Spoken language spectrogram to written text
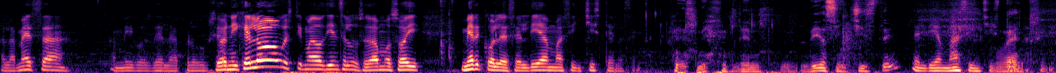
A la mesa, amigos de la producción. Y hello, estimado audiencia, los saludamos hoy, miércoles, el día más sin chiste de la semana. ¿El, día sin chiste? El día más sin chiste de la semana.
